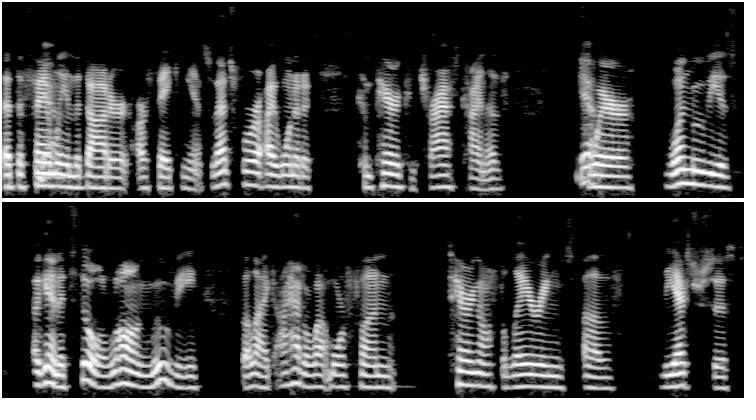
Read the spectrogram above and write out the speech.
that the family Yeah. and the daughter are faking it so that's where i wanted to compare and contrast kind of to Yeah. where one movie is again it's still a long movie but like i had a lot more fun tearing off the layerings of the exorcist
